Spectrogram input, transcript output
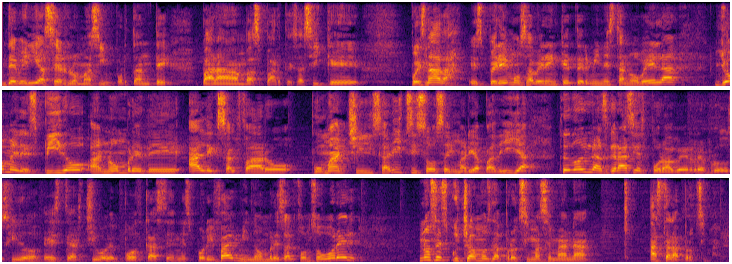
debería ser lo más importante para ambas partes. Así que, pues nada, esperemos a ver en qué termina esta novela. Yo me despido a nombre de Alex Alfaro, Pumachi, Saritzi Sosa y María Padilla. Te doy las gracias por haber reproducido este archivo de podcast en Spotify. Mi nombre es Alfonso Borel. Nos escuchamos la próxima semana. Hasta la próxima.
